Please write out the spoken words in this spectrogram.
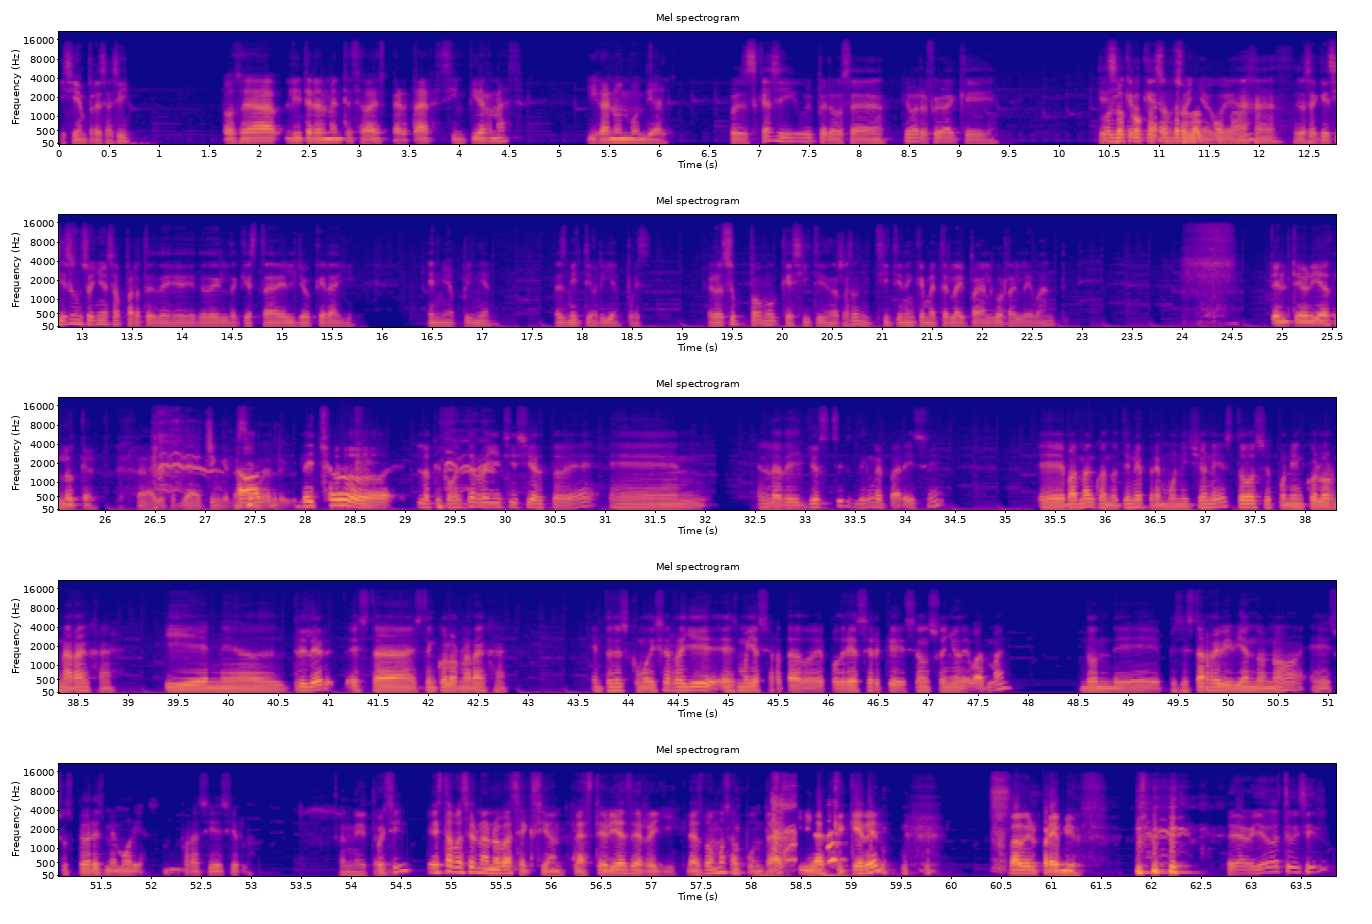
Y siempre es así. O sea, literalmente se va a despertar sin piernas y gana un mundial. Pues casi, güey, pero, o sea, yo me refiero a que... Que Un sí creo que es un sueño, loco, güey. ¿no? Ajá. O sea, que sí es un sueño esa parte de, de- de- de que está el Joker ahí. En mi opinión. Es mi teoría, pues. Pero supongo que sí tienes razón y sí tienen que meterlo ahí para algo relevante. Del teorías locas. Ay, ya chinguen No, madre, de hecho, lo que comenta Reyes sí es cierto, ¿eh? En, en la de Justice League, me parece, eh, Batman cuando tiene premoniciones, todo se ponía en color naranja. Y en el thriller está, está en color naranja. Entonces, como dice Reyes, es muy acertado, ¿eh? Podría ser que sea un sueño de Batman, donde pues está reviviendo, ¿no? Eh, sus peores memorias, por así decirlo. Neta, Pues sí, esta va a ser una nueva sección, las teorías de Reggie. Las vamos a apuntar y las que queden va a haber premios. Mira, güey, yo no te voy a decir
